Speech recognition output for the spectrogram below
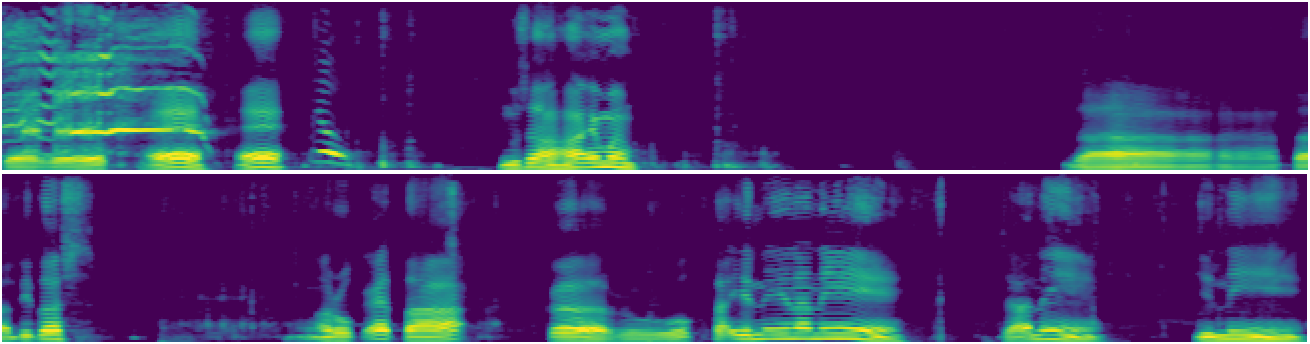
Keruk eh eh. Usaha emang. Dah. Tadi tos. Ngeruk eta. Keruk. Tak ini nih. Nih. Ini.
